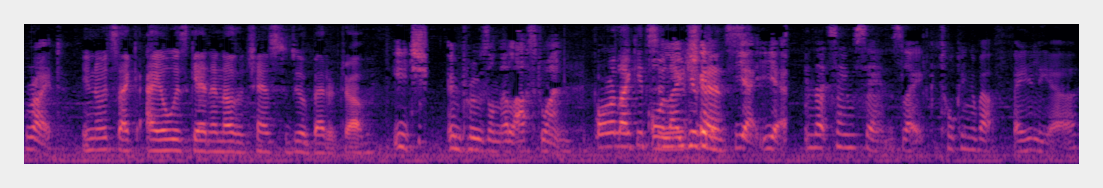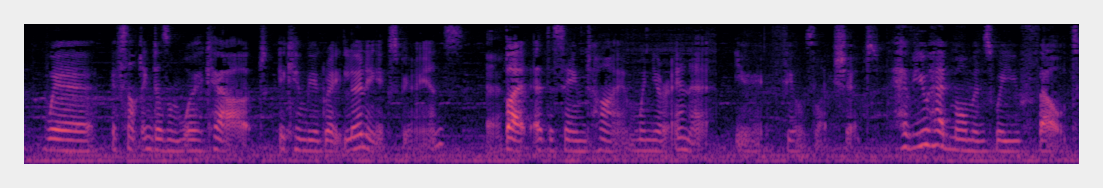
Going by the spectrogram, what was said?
Right. You know, it's like I always get another chance to do a better job. Each improves on the last one. Or like it's or a like new chance. yeah yeah in that same sense like talking about failure where if something doesn't work out it can be a great learning experience Yeah. but at the same time when you're in it you it feels like shit have you had moments where you felt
